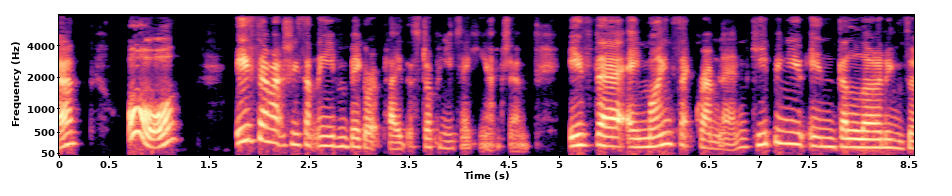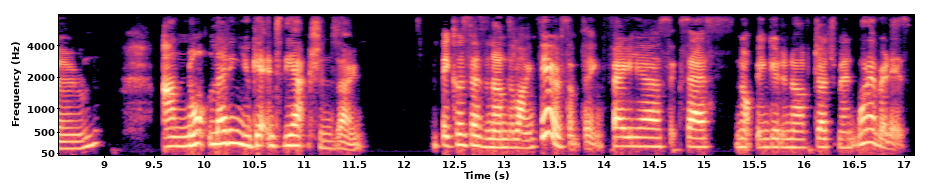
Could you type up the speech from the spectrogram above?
Yeah. Or is there actually something even bigger at play that's stopping you taking action? Is there a mindset gremlin keeping you in the learning zone and not letting you get into the action zone? because there's an underlying fear of something failure, success, not being good enough, judgment, whatever it is.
